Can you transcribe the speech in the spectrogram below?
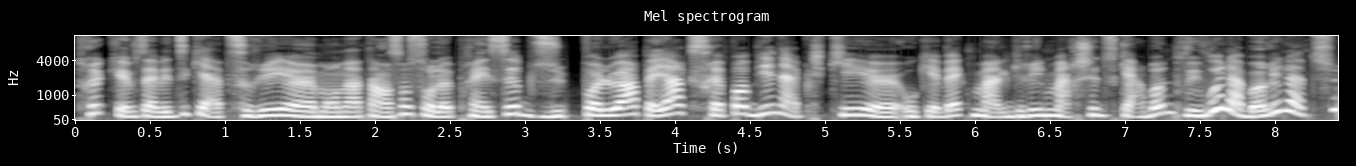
Truc que vous avez dit qui a attiré euh, mon attention sur le principe du pollueur-payeur qui serait pas bien appliqué euh, au Québec malgré le marché du carbone. Pouvez-vous élaborer là-dessus?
